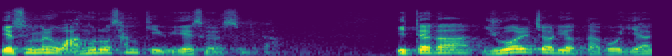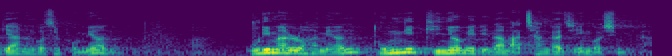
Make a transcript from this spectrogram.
예수님을 왕으로 삼기 위해서였습니다. 이때가 6월절이었다고 이야기하는 것을 보면 아, 우리말로 하면 독립기념일이나 마찬가지인 것입니다.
